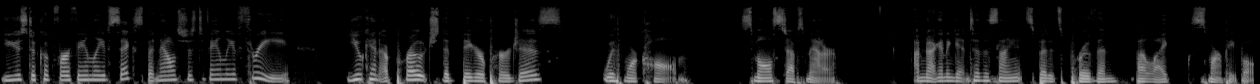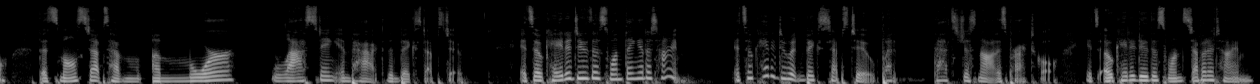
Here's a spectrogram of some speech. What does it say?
you used to cook for a family of six, but now it's just a family of three, you can approach the bigger purges with more calm. Small steps matter. I'm not going to get into the science, but it's proven by like smart people that small steps have a more lasting impact than big steps do. It's okay to do this one thing at a time. It's okay to do it in big steps too, but that's just not as practical. It's okay to do this one step at a time.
